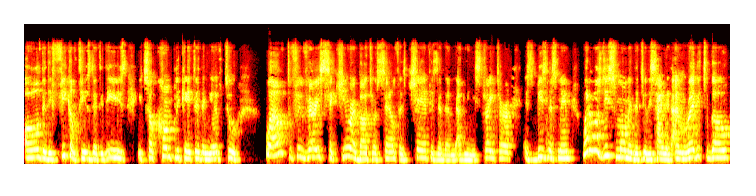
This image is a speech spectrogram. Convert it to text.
all the difficulties that it is? It's so complicated and you have to well, to feel very secure about yourself as chef, as an administrator, as businessman. When was this moment that you decided I'm ready to go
